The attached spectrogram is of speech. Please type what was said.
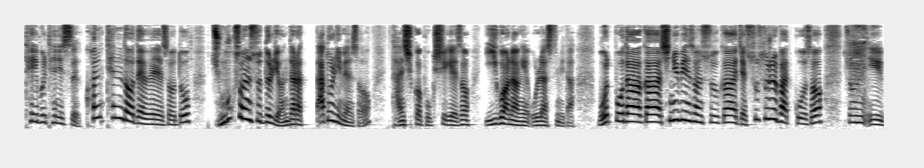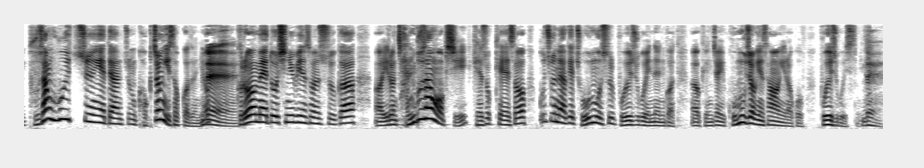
Table Tennis Contender 대회에서도 중국 선수들 연달아 따돌리면서 단식과 복식에서 2관왕에 올랐습니다. 무엇보다가 신유빈 선수가 이제 수술을 받고서 좀 이 부상 후유증에 대한 좀 걱정이 있었거든요. 네. 그럼에도 신유빈 선수가 어, 이런 잔부상 없이 계속해서 꾸준하게 좋은 모습을 보여주고 있는 것 어, 굉장히 고무적인 상황이라고 보여주고 있습니다. 네.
